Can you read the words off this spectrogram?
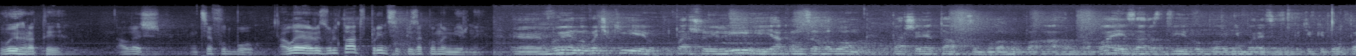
виграти, але ж це футбол. Але результат, в принципі, закономірний. Е, Ви новачки першої ліги. Як вам загалом перший етап це була група А, група Б, і зараз дві групи одні борються за путівки до УПЛ,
